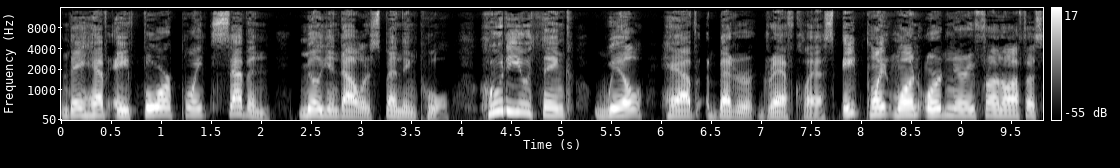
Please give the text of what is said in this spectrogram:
and they have a $4.7 million spending pool, who do you think will have a better draft class. 8.1 ordinary front office,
